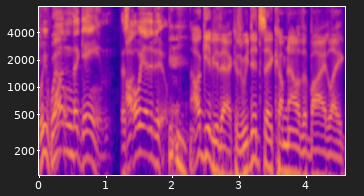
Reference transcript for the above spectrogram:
we won the game. That's all we had to do. I'll give you that because we did say come out of the bye, like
